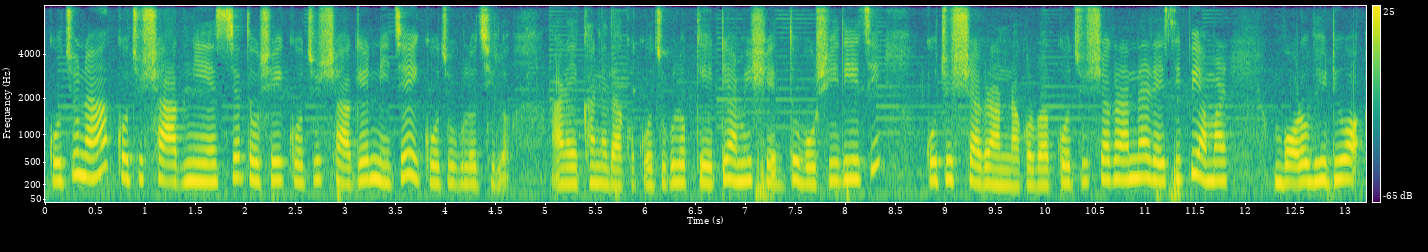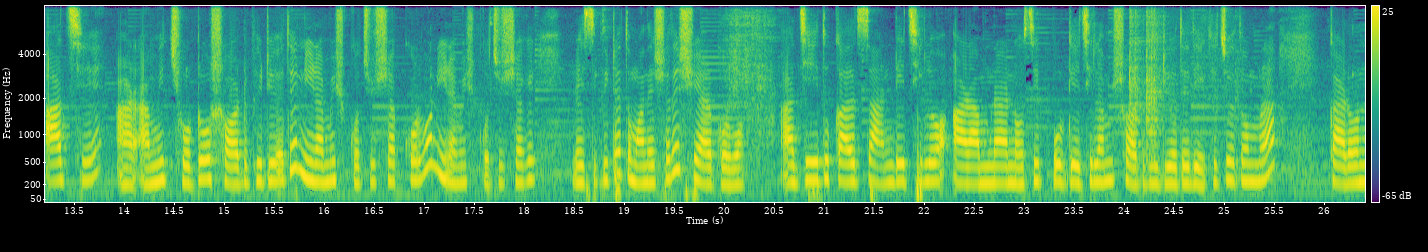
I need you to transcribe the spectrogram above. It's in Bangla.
কচু না, কচু শাক নিয়ে এসছে। তো সেই কচু শাকের নিচে এই কচুগুলো ছিল। আর এখানে দেখো, কচুগুলো কেটে আমি সেদ্ধ বসিয়ে দিয়েছি। কচুর শাক রান্না করব। আর কচুর শাক রান্নার রেসিপি আমার বড় ভিডিও আছে। আর আমি ছোট শর্ট ভিডিওতে নিরামিষ কচুর শাক করব। নিরামিষ কচুর শাকের রেসিপিটা তোমাদের সাথে শেয়ার করব। আর যেহেতু কাল সানডে ছিল, আর আমরা নসিবপুর গেছিলাম শর্ট ভিডিওতে দেখেছ তোমরা কারণ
